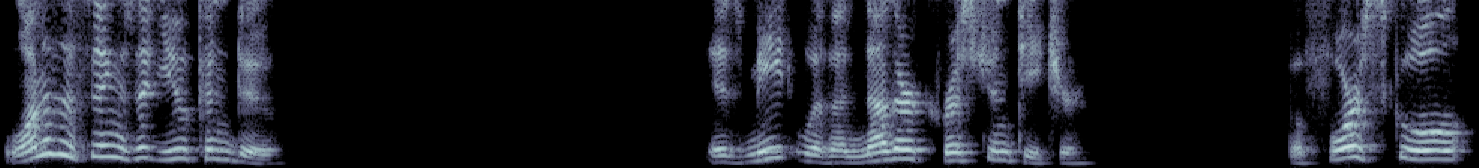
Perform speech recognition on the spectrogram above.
one of the things that you can do is meet with another Christian teacher before school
